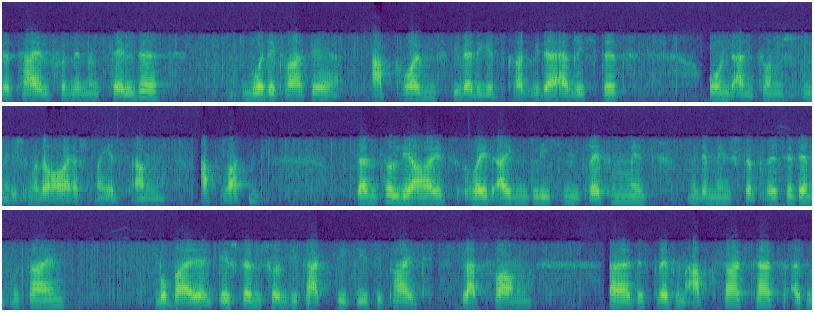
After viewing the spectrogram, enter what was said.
Der Teil von den Zelte wurde quasi abgeräumt. Die werden jetzt gerade wieder errichtet. Und ansonsten ist man da auch erstmal jetzt am Abwarten. Dann soll ja heute, heute eigentlich ein Treffen mit, mit dem Ministerpräsidenten sein. Wobei gestern schon die Taxi Gezi Pike Plattform äh, das Treffen abgesagt hat. Also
